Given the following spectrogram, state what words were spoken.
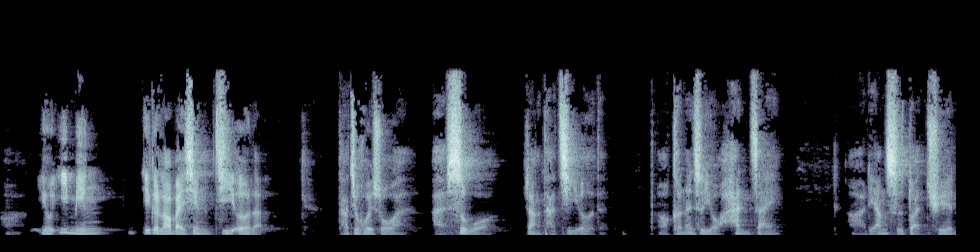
啊，有一名一个老百姓饥饿了，他就会说啊，哎，是我让他饥饿的，啊，可能是有旱灾，啊，粮食短缺，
